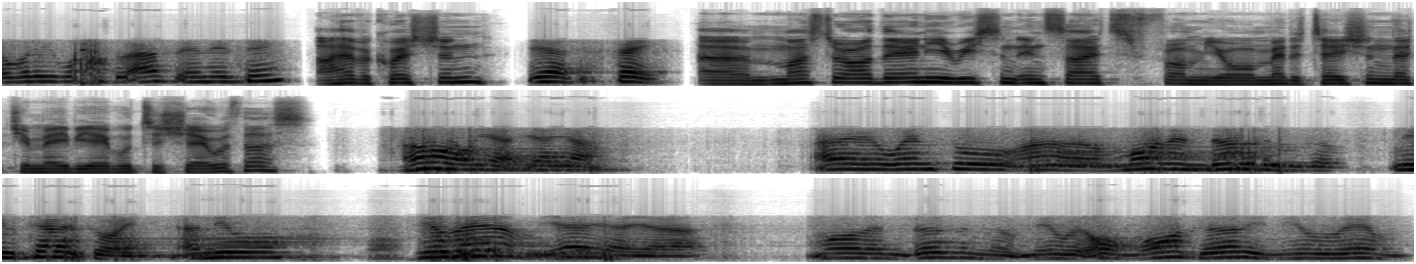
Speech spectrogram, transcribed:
Nobody wants to ask anything? I have a question. Yes, say. Um, Master, are there any recent insights from your meditation that you may be able to share with us? Oh, yeah, yeah, yeah. I went to uh, more than dozens of new territory, a new, new realm. Yeah, yeah, yeah. More than dozens of new, oh, more than 30 new realms.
